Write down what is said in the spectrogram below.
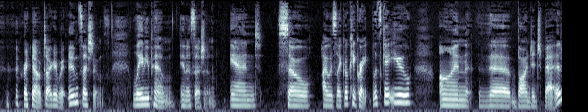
right now, I'm talking about in sessions, Lady Pym in a session. And so I was like, okay, great. Let's get you on the bondage bed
